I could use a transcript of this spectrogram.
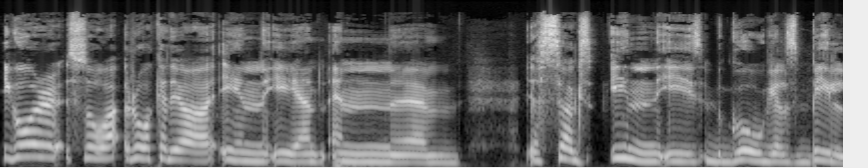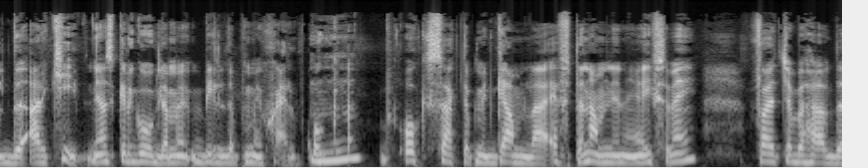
Igår så råkade jag in i en, en eh, jag sögs in i Googles bildarkiv när jag skulle googla bilder på mig själv och, och sökte på mitt gamla efternamn innan jag gifte mig. För att jag behövde,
